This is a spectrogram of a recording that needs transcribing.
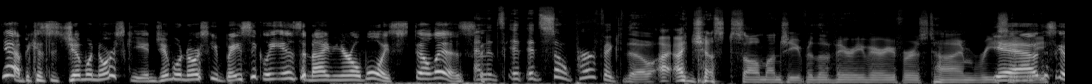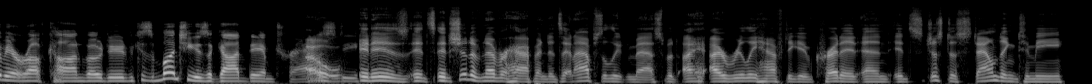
yeah, because it's Jim Wynorski, and Jim Wynorski basically is a nine-year-old boy, still is. And it's it, it's so perfect though. I, I just saw Munchie for the very very first time recently. Yeah, this is gonna be a rough convo, dude, because Munchie is a goddamn oh, travesty. Oh, it is. It's it should have never happened. It's an absolute mess. But I I really have to give credit, and it's just astounding to me.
